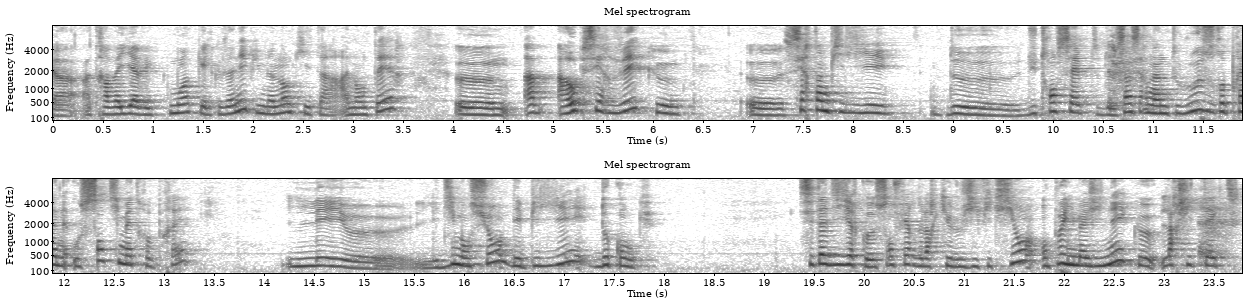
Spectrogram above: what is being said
a, travaillé avec moi quelques années, puis maintenant qui est à, Nanterre, a, observé que certains piliers du transept de Saint-Cernin-de-Toulouse reprennent au centimètre près les, les, dimensions des piliers de Conques. C'est-à-dire que sans faire de l'archéologie fiction, on peut imaginer que l'architecte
